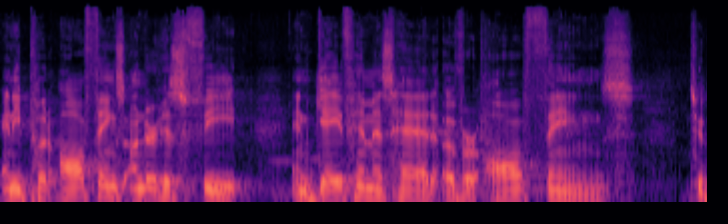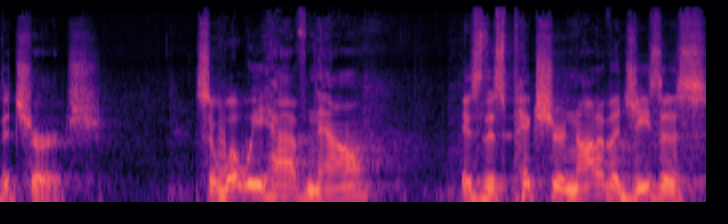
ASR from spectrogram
And he put all things under his feet and gave him his head over all things to the church. So, what we have now is this picture not of a Jesus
